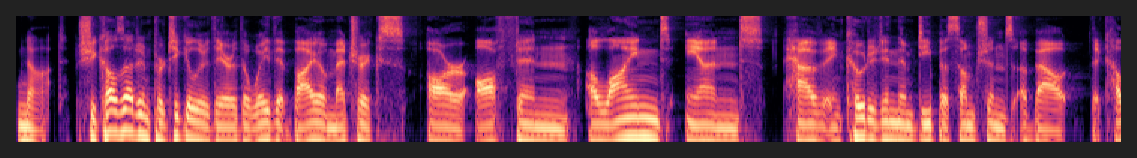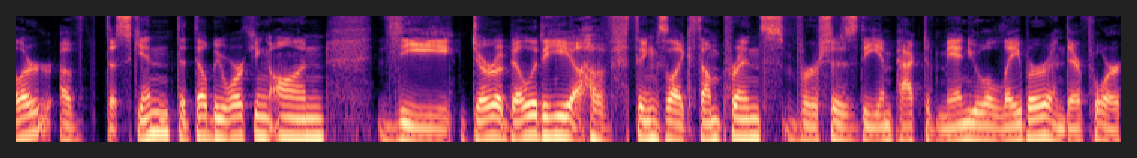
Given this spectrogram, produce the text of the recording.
not. She calls out in particular there the way that biometrics are often aligned and have encoded in them deep assumptions about the color of the skin that they'll be working on, the durability of things like thumbprints versus the impact of manual labor, and therefore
